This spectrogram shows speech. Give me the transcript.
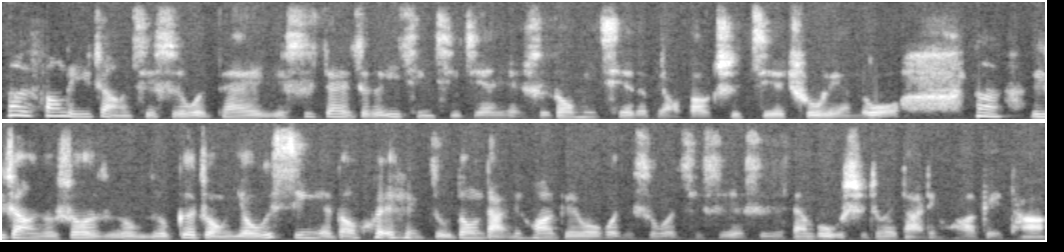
那方里长，其实我在也是在这个疫情期间，也是都密切的表保持接触联络。那里长有时候有有各种忧心，也都会 主动打电话给我，或者是我其实也是三不五时就会打电话给他。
